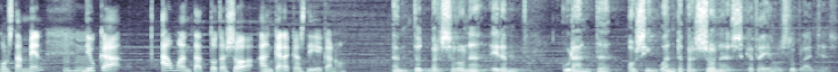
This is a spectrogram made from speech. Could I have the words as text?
constantment. Diu que ha augmentat tot això encara que es digui que no. en tot Barcelona érem 40 o 50 persones que feien els doblatges.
